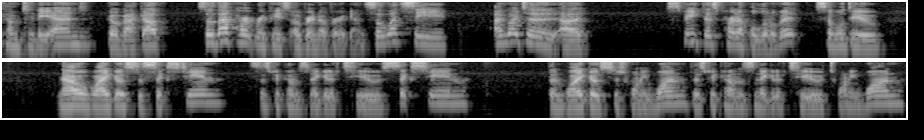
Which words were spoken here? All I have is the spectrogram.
come to the end, go back up. So that part repeats over and over again. So let's see, I'm going to uh, speed this part up a little bit. So we'll do, now y goes to 16, so this becomes negative 2, 16. Then y goes to 21, this becomes negative 2, 21.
